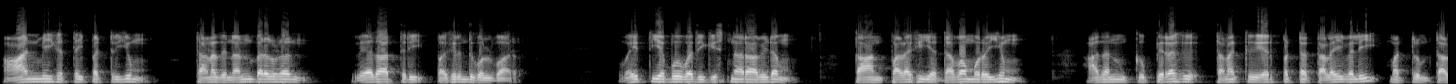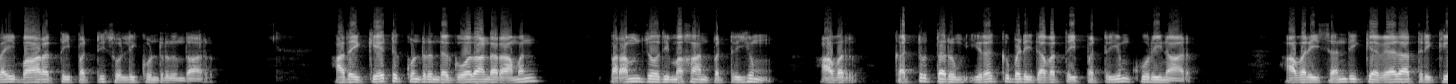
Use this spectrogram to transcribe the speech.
ஆன்மீகத்தை பற்றியும் தனது நண்பர்களுடன் வேதாத்திரி பகிர்ந்து கொள்வார். வைத்திய பூபதி கிருஷ்ணராவிடம் தான் பழகிய தவமுறையும் அதற்கு பிறகு தனக்கு ஏற்பட்ட தலைவலி மற்றும் தலைபாரத்தை பற்றி சொல்லிக் கொண்டிருந்தார். அதை கேட்டுக்கொண்டிருந்த கோதாண்டராமன் பரம்ஜோதி மகான் பற்றியும் அவர் கற்றுத்தரும் இறக்குபடி தவத்தை பற்றியும் கூறினார். அவரை சந்திக்க வேதாத்திரிக்கு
